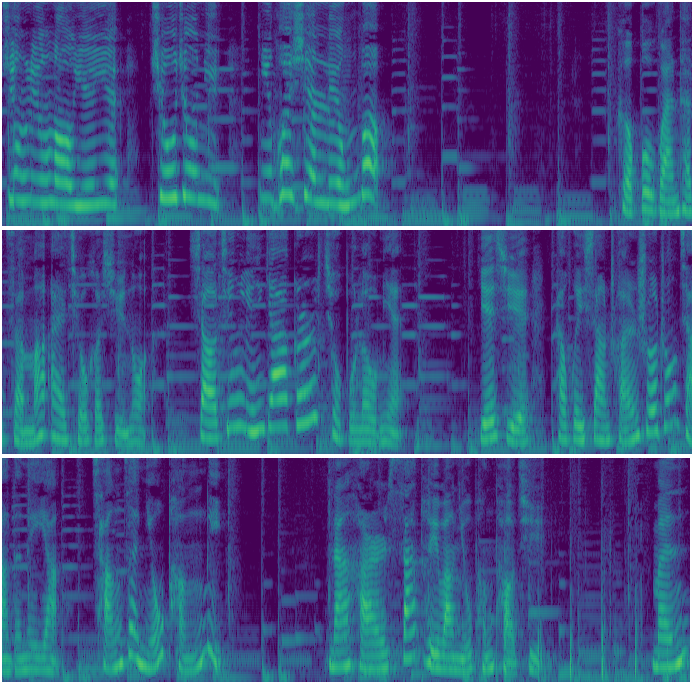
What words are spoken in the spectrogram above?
精灵老爷爷，求求你，你快显灵吧！可不管他怎么哀求和许诺，小精灵压根儿就不露面。也许他会像传说中讲的那样，藏在牛棚里。男孩撒腿往牛棚跑去，门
